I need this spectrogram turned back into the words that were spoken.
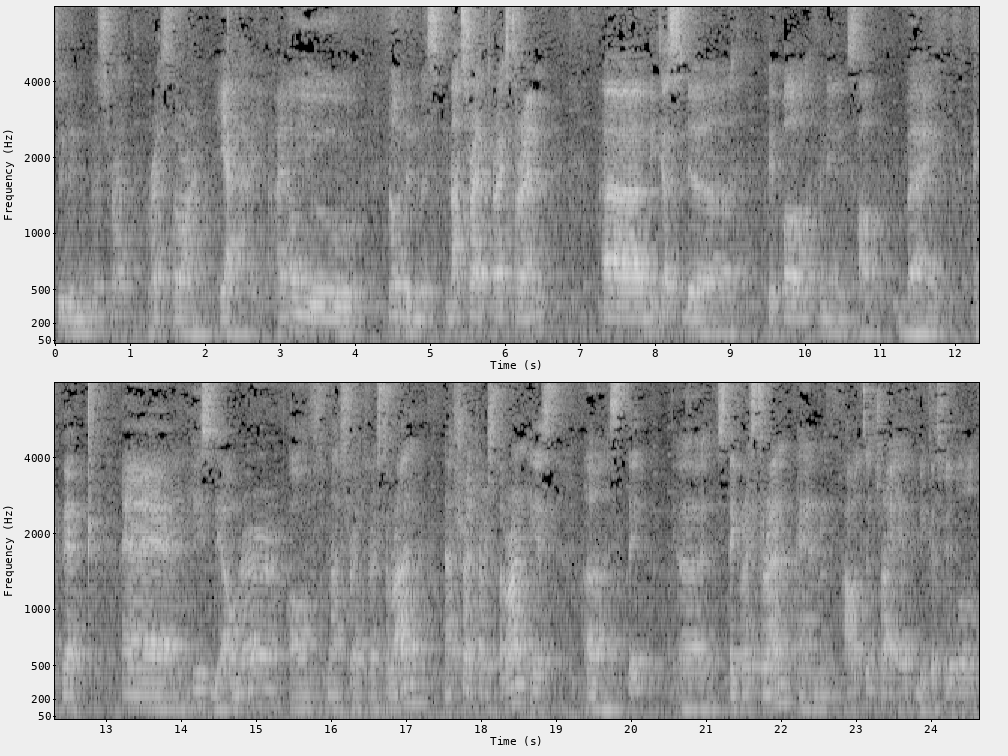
to the Nusr-Et restaurant. Yeah I know you know the Nusr-Et restaurant uh, because the people named Salt Bae like that. And he's the owner Nashrat restaurant. Nashrat restaurant is a steak uh, steak restaurant and I want to try it because people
